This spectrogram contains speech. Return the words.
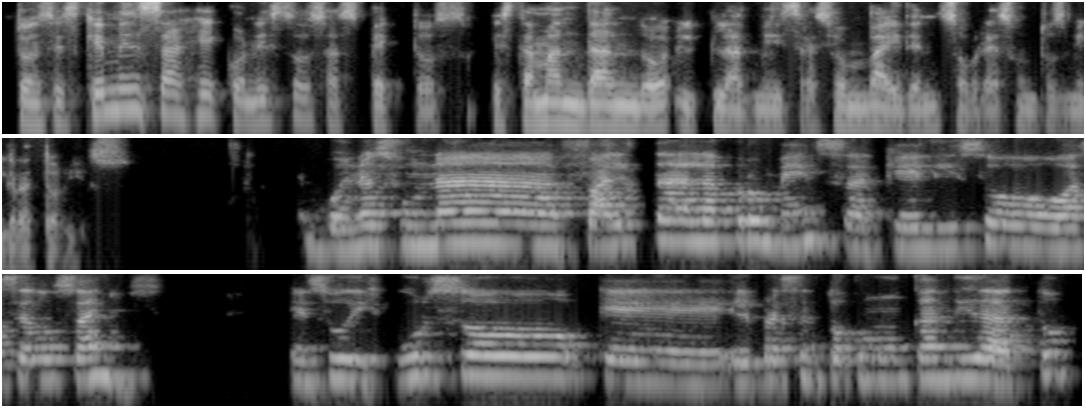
Entonces, ¿qué mensaje con estos aspectos está mandando la administración Biden sobre asuntos migratorios? Bueno, es una falta a la promesa que él hizo hace dos años en su discurso que él presentó como un candidato,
